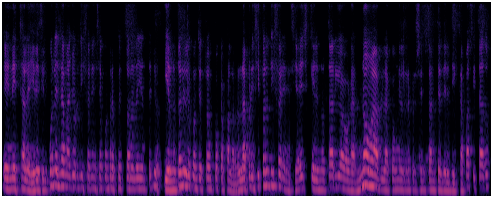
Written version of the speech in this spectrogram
en esta ley? Es decir, ¿cuál es la mayor diferencia con respecto a la ley anterior? Y el notario le contestó en pocas palabras. La principal diferencia es que el notario ahora no habla con el representante del discapacitado,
